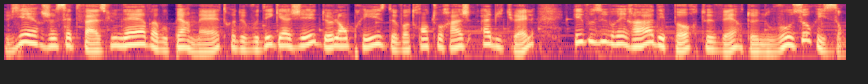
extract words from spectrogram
Vierge, cette phase lunaire va vous permettre de vous dégager de l'emprise de votre entourage habituel et vous ouvrira des portes vers de nouveaux horizons.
